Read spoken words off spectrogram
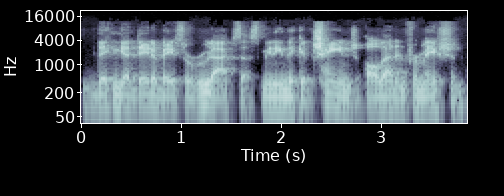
they can get database or root access, meaning they could change all that information.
